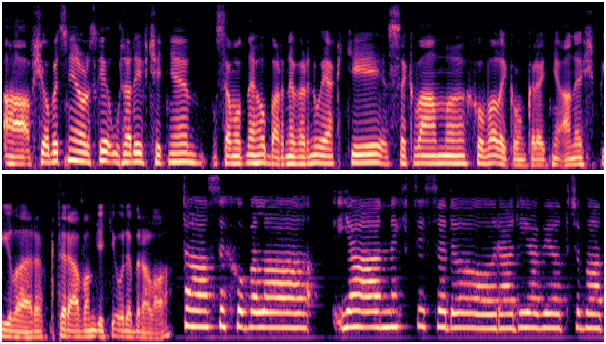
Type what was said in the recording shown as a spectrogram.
A všeobecně norské úřady, včetně samotného Barnevernu, jak ti se k vám chovali konkrétně Anne Špíler, která vám děti odebrala? Ta se chovala já nechci se do rádia vyjadřovat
